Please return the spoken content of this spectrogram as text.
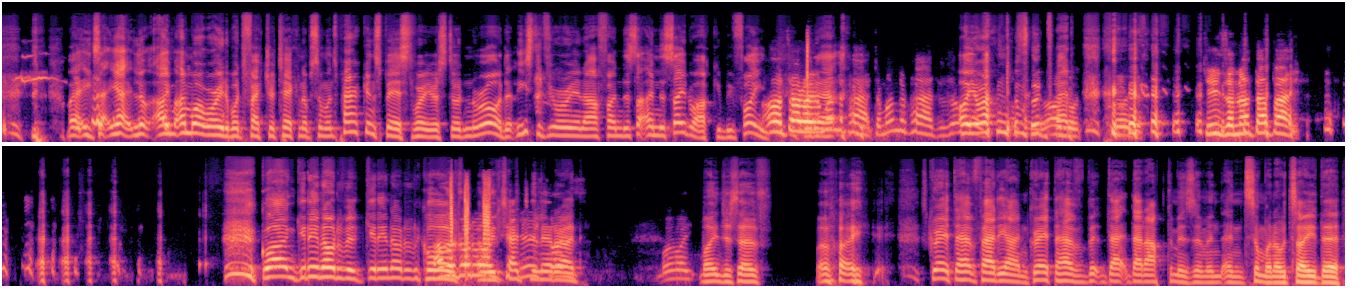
well, exactly. Yeah, look, I'm, I'm more worried about the fact you're taking up someone's parking space where you're stood in the road. At least if you were in off on the on the sidewalk, you'd be fine. Oh, it's all right. But, I'm uh, on the path. I'm on the path. It's Oh, you're on the Okay, footpath. all good. All good. Jeez, I'm not that bad. Go on, get in out of it. Get in out of the cold. Have a good and We'll one. chat to you Cheers, later guys. on. Bye bye. Mind yourself. Bye bye. It's great to have Paddy on. Great to have that, that optimism and, and someone outside the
